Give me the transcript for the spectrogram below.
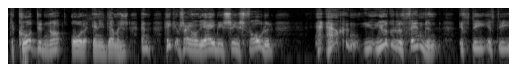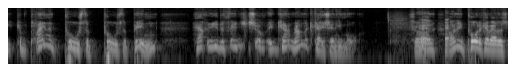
the court did not order any damages, and he kept saying oh the ABC's folded. How can you, you're the defendant if the if the complainant pulls the pulls the pin? How can you defend yourself? You can't run the case anymore. So I, I think Porter came out of this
